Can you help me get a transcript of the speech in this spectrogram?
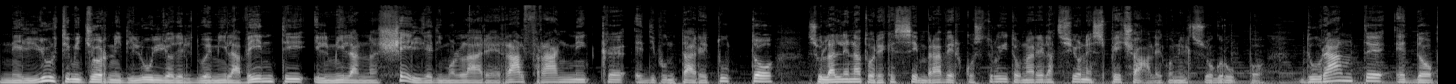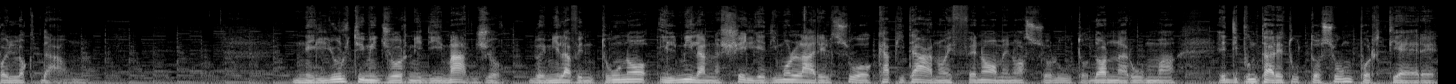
Negli ultimi giorni di luglio del 2020 il Milan sceglie di mollare Ralf Rangnick e di puntare tutto sull'allenatore che sembra aver costruito una relazione speciale con il suo gruppo durante e dopo il lockdown. Negli ultimi giorni di maggio 2021 il Milan sceglie di mollare il suo capitano e fenomeno assoluto Donnarumma e di puntare tutto su un portiere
